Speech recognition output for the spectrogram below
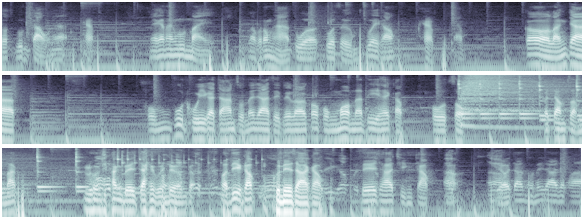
รถรุ่นเก่านะฮะครับ แม้กระทั่งรุ่นใหม่ เราก็ต้องหาตัวตัวเสริมช่วยเขาครับก็หลังจาก ผมพูดคุยกับอาจารย์สนธยาเสร็จเรียบร้อยก็คงมอบหน้าที่ให้กับโฆษกประจำสำนักรวมช่างโดยใจเหมือนเดิมครับสวัสดีครับ คุณเดชาครับ เดชาชิงจับครับ เดี๋ยวอาจารย์สนธยาจะพา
